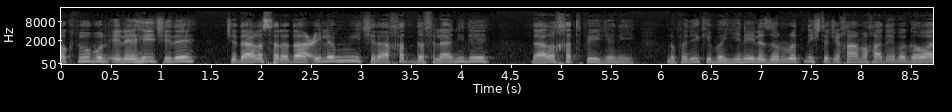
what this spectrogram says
مکتوب الیه چې دی چې داغه سره دا علم وي چې دا خط د فلانی دی داغه خط پیژني نو په دې کې بینې له ضرورت نشته چې خامخا دی به غوا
